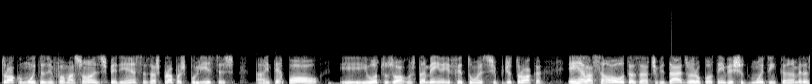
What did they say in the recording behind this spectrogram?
trocam muitas informações, experiências, as próprias polícias, a Interpol e, e outros órgãos também efetuam esse tipo de troca em relação a outras atividades, o aeroporto tem investido muito em câmeras.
